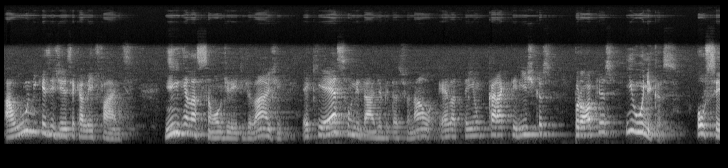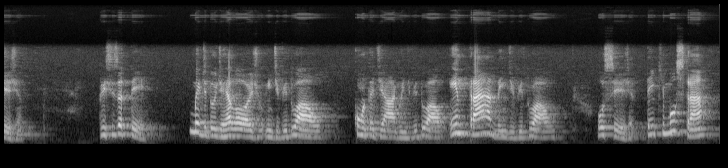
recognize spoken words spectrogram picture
A única exigência que a lei faz em relação ao direito de laje é que essa unidade habitacional ela tenha características próprias e únicas. Ou seja, precisa ter um medidor de relógio individual, conta de água individual, entrada individual. Ou seja, tem que mostrar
